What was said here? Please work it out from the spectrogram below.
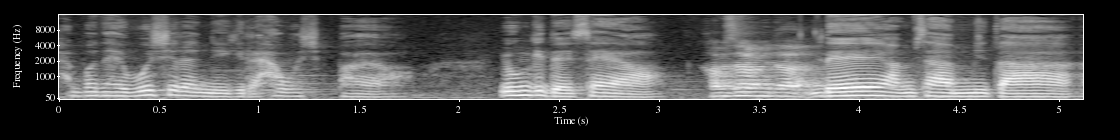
한번 해보시라는 얘기를 하고 싶어요. 용기 내세요. 감사합니다. 네, 감사합니다.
